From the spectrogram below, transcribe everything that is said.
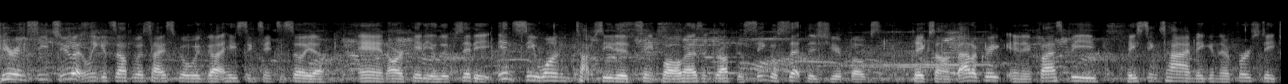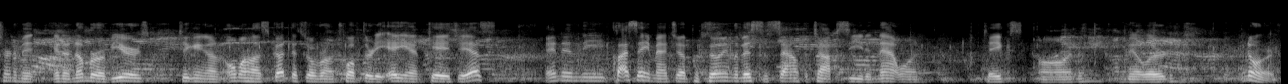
Here in C2 at Lincoln Southwest High School, we've got Hastings St. Cecilia and Arcadia Loup City. In C1, top seeded St. Paul hasn't dropped a single set this year, folks. Takes on Battle Creek, and in Class B, Hastings High making their first state tournament in a number of years, taking on Omaha Skutt. That's over on 12:30 a.m. KHAS. And in the Class A matchup, Papillion La Vista South, the top seed in that one, takes on Millard North.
